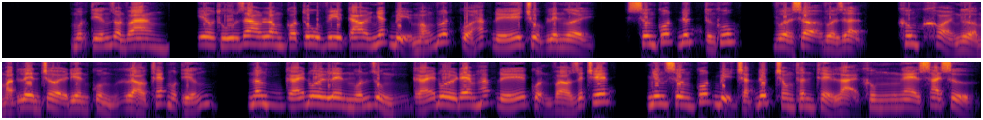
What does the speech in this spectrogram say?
Một tiếng giòn vang, yêu thú giao long có tu vi cao nhất bị móng vuốt của hắc đế chụp lên người, xương cốt đứt từng khúc, vừa sợ vừa giận, không khỏi ngửa mặt lên trời điên cuồng gào thét một tiếng, nâng cái đuôi lên muốn dùng cái đuôi đem hắc đế cuộn vào giết chết, nhưng xương cốt bị chặt đứt trong thân thể lại không nghe sai sự.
